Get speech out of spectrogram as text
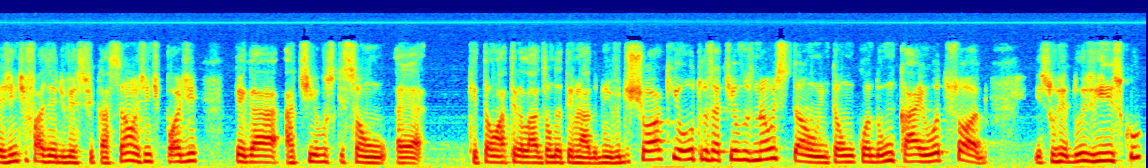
a gente fazer diversificação, a gente pode pegar ativos que são é, que estão atrelados a um determinado nível de choque e outros ativos não estão. Então, quando um cai, o outro sobe. Isso reduz risco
